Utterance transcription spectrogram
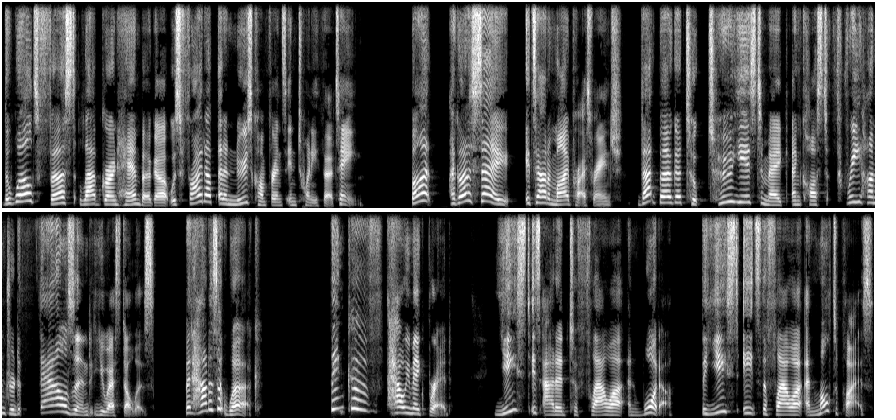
The world's first lab grown hamburger was fried up at a news conference in 2013. But I gotta say, it's out of my price range. That burger took two years to make and cost 300,000 US dollars. But how does it work? Think of how we make bread. Yeast is added to flour and water. The yeast eats the flour and multiplies.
